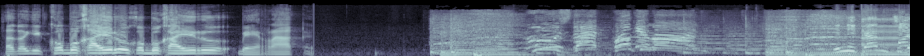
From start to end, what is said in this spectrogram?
Satu lagi Kobo Kairu, Kobo Kairu, berak. Ini kan si Oh, Net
